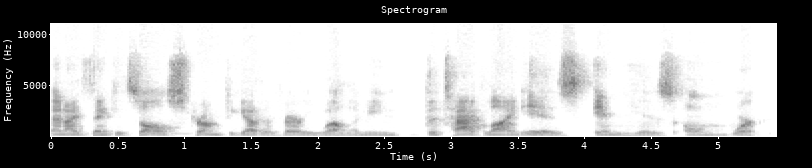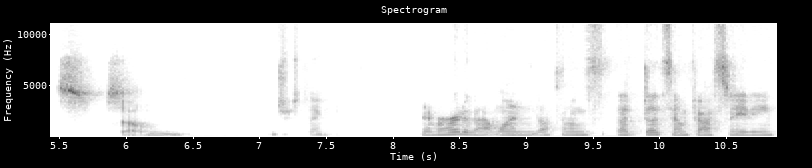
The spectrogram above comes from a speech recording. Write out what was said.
and I think it's all strung together very well. I mean, the tagline is in his own words. So hmm. interesting. Never heard of that one. That sounds that does sound fascinating.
